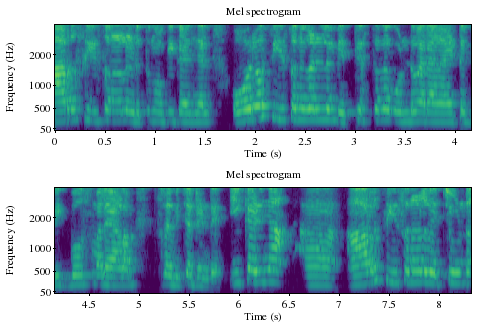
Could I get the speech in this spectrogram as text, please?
ആറ് സീസണുകൾ എടുത്തു നോക്കിക്കഴിഞ്ഞാൽ ഓരോ സീസണുകളിലും വ്യത്യസ്തത കൊണ്ടുവരാനായിട്ട് ബിഗ് ബോസ് മലയാളം ശ്രമിച്ചിട്ടുണ്ട്. ഈ കഴിഞ്ഞ ആറ് സീസണുകൾ വെച്ചുകൊണ്ട്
